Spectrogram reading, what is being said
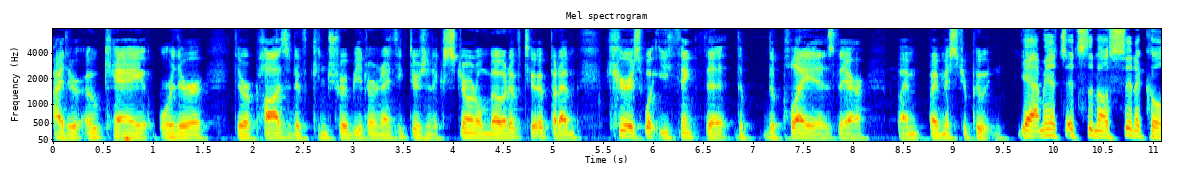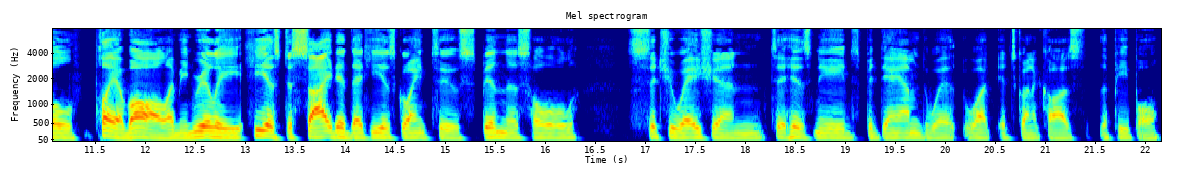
either okay or they're they're a positive contributor and I think there's an external motive to it but I'm curious what you think the the, the play is there by by Mr. Putin. Yeah, I mean it's it's the most cynical play of all. I mean really he has decided that he is going to spin this whole situation to his needs, be damned with what it's going to cause the people.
